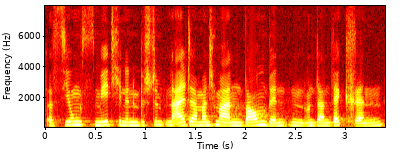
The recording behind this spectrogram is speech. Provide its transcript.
dass Jungs Mädchen in einem bestimmten Alter manchmal an einen Baum binden und dann wegrennen.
